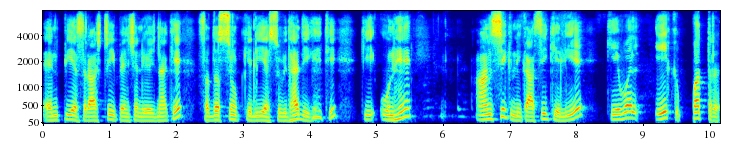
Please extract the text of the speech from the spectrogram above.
एनपीएस राष्ट्रीय पेंशन योजना के सदस्यों के लिए सुविधा दी गई थी कि उन्हें आंशिक निकासी के लिए केवल एक पत्र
